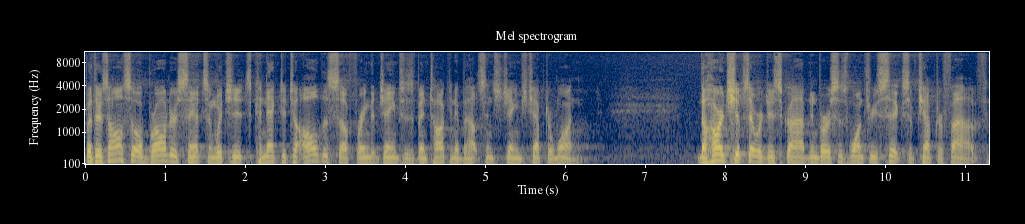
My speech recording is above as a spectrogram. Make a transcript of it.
But there's also a broader sense in which it's connected to all the suffering that James has been talking about since James chapter 1. The hardships that were described in verses 1 through 6 of chapter 5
